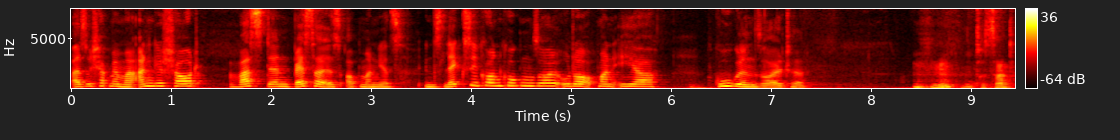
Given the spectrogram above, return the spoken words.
also ich habe mir mal angeschaut, was denn besser ist, ob man jetzt ins Lexikon gucken soll oder ob man eher googeln sollte. Interessant.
